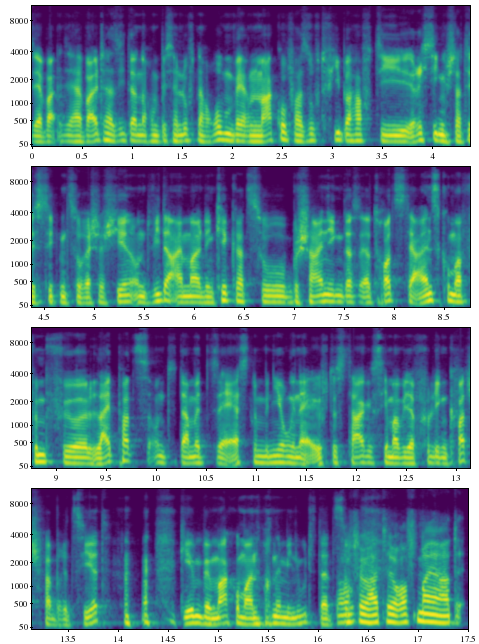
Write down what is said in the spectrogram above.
der, der Herr Walter sieht da noch ein bisschen Luft nach oben, während Marco versucht fieberhaft die richtigen Statistiken zu recherchieren und wieder einmal den Kicker zu bescheinigen, dass er trotz der 1,5 für Leipatz und damit der ersten Nominierung in der Elf des Tages hier mal wieder völligen Quatsch fabriziert. Geben wir Marco mal noch eine Minute dazu. Dafür hatte Hoffmeier hat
